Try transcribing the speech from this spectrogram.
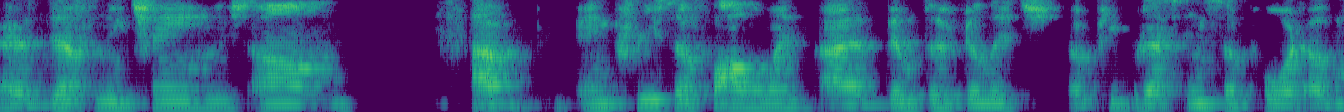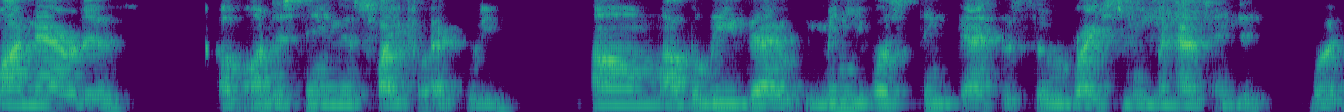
has definitely changed. Um, I've increased a following. I've built a village of people that's in support of my narrative of understanding this fight for equity. Um, I believe that many of us think that the civil rights movement has ended, but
